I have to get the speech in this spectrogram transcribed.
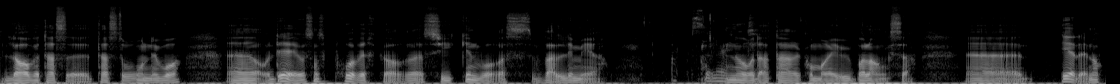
lave testosteronnivå. Eh, og det er jo sånn som påvirker eh, psyken vår veldig mye Absolutt. når dette her kommer i ubalanse. Eh, er det nok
